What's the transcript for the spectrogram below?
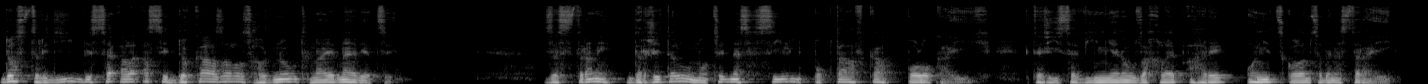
Dost lidí by se ale asi dokázalo shodnout na jedné věci. Ze strany držitelů moci dnes sílí poptávka po lokajích, kteří se výměnou za chléb a hry o nic kolem sebe nestarají.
